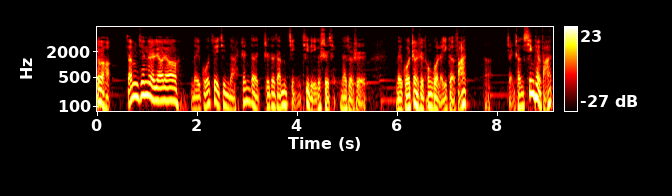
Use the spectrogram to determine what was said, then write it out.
各位好，咱们今天来聊聊美国最近呢，真的值得咱们警惕的一个事情，那就是美国正式通过了一个法案啊，简称芯片法案。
